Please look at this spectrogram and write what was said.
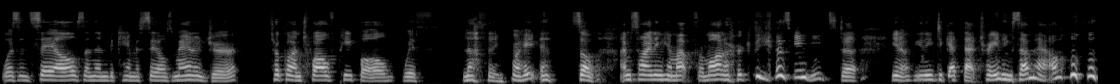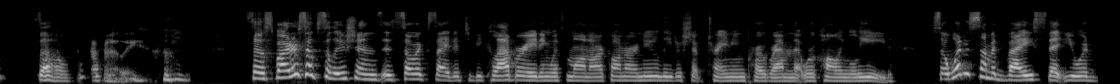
was in sales and then became a sales manager, took on 12 people with nothing, right? And so I'm signing him up for Monark because he needs to, you know, you need to get that training somehow. so definitely. so Spider Silk Solutions is so excited to be collaborating with Monark on our new leadership training program that we're calling LEAD. So, what is some advice that you would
